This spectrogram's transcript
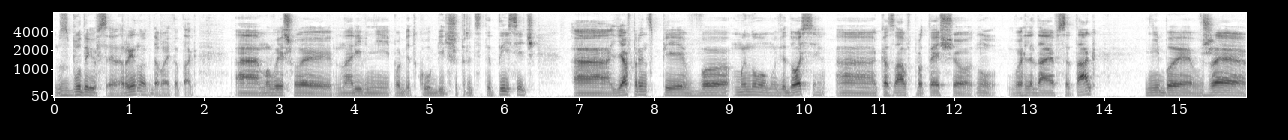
збудився ринок, давайте так. Е, Ми вийшли на рівні по бітку більше 30 тисяч. Е, Я, в принципі, в минулому відосі е, казав про те, що ну, виглядає все так, ніби вже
